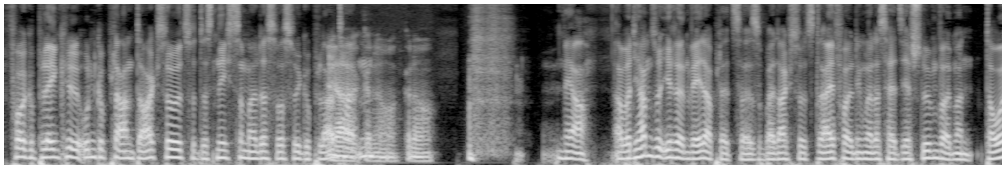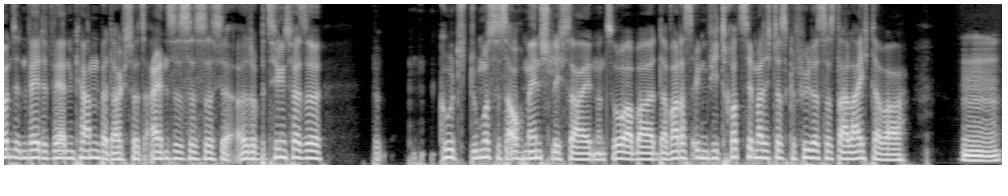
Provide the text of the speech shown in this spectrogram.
Vorgeplänkel, ungeplant Dark Souls und das nächste Mal das, was wir geplant Ja, hatten. genau, genau. Ja, aber die haben so ihre Invader-Plätze. Also bei Dark Souls 3 vor allen Dingen war das halt sehr schlimm, weil man dauernd invaded werden kann. Bei Dark Souls 1 ist es das ja, also beziehungsweise, be- gut, du musstest auch menschlich sein und so, aber da war das irgendwie, trotzdem hatte ich das Gefühl, dass das da leichter war. Mhm.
